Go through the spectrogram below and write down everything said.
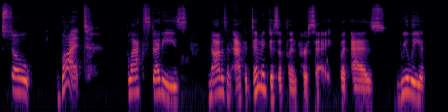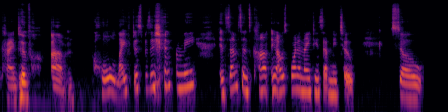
so but black studies not as an academic discipline per se but as really a kind of um whole life disposition for me. In some sense com- you know i was born in 1972 so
